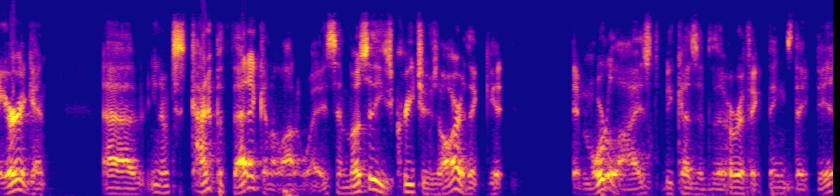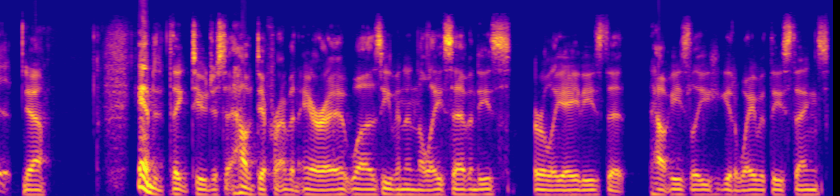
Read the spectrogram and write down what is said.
arrogant. Uh, you know, just kind of pathetic in a lot of ways. And most of these creatures are that get immortalized because of the horrific things they did. Yeah. And to think too, just how different of an era it was, even in the late seventies, early eighties, that how easily you could get away with these things.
